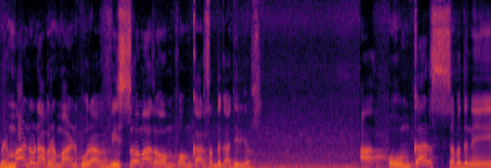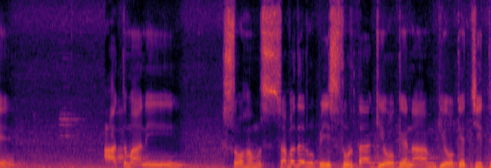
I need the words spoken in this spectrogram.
બ્રહ્માંડોના બ્રહ્માંડ, પૂરા વિશ્વમાં જ ઓમ, ઓમકાર શબ્દ ગાદી રહ્યો છે. આ ઓમકાર શબ્દને આત્માની સોહમ શબ્દરૂપી સુરતા કયો કે નામ કયો કે ચિત્ત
